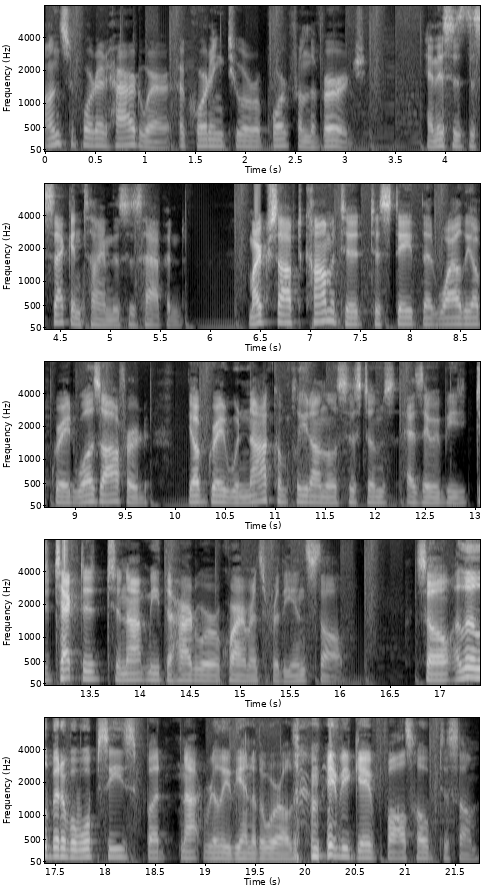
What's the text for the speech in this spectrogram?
unsupported hardware, according to a report from The Verge. And this is the second time this has happened. Microsoft commented to state that while the upgrade was offered, the upgrade would not complete on those systems as they would be detected to not meet the hardware requirements for the install. So, a little bit of a whoopsies, but not really the end of the world. Maybe gave false hope to some.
